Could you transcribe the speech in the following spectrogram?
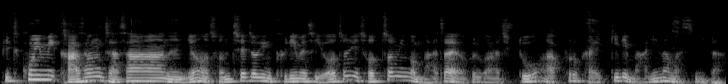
비트코인 및 가상 자산은요, 전체적인 그림에서 여전히 저점인 건 맞아요. 그리고 아직도 앞으로 갈 길이 많이 남았습니다.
